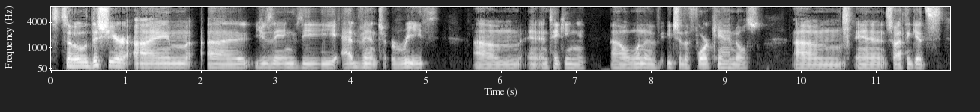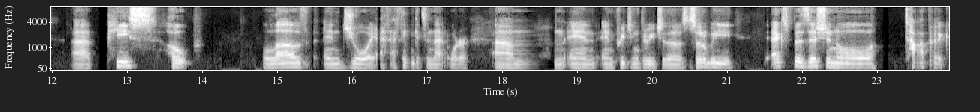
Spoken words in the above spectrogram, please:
So this year I'm uh, using the Advent wreath um, and, and taking uh, one of each of the four candles. Um, and so I think it's uh, peace, hope, love, and joy. I, I think it's in that order. Um, and and preaching through each of those. So it'll be expositional topic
